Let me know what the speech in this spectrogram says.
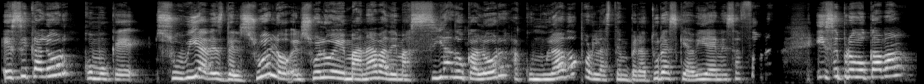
Ese calor como que subía desde el suelo, el suelo emanaba demasiado calor acumulado por las temperaturas que había en esa zona y se provocaban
